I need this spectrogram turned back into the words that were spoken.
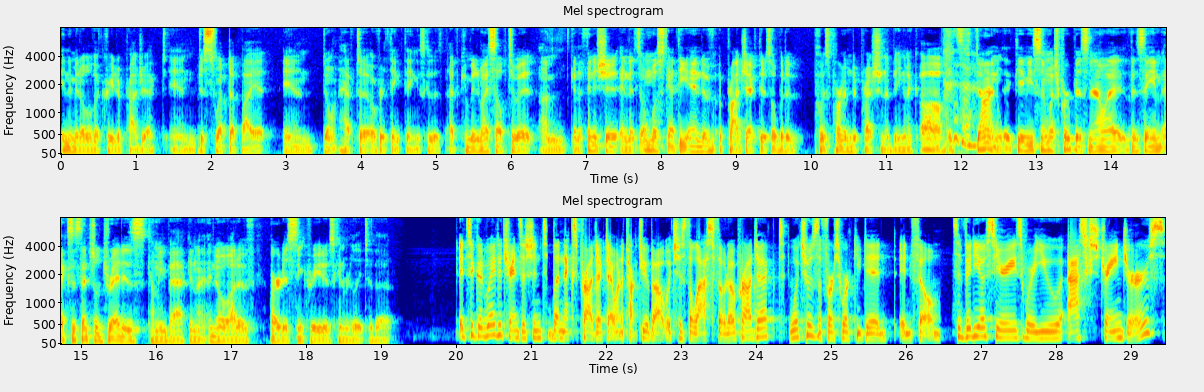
in the middle of a creative project and just swept up by it and don't have to overthink things because I've committed myself to it. I'm going to finish it. And it's almost at the end of a project, there's a little bit of postpartum depression of being like, oh, it's done. It gave me so much purpose. Now I, the same existential dread is coming back. And I, I know a lot of artists and creatives can relate to that. It's a good way to transition to the next project I want to talk to you about, which is the Last Photo Project, which was the first work you did in film. It's a video series where you ask strangers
